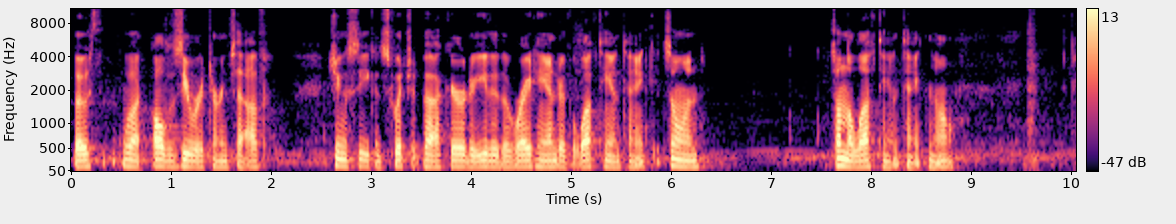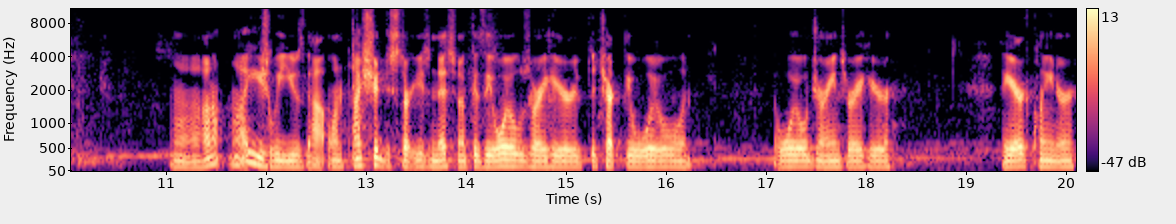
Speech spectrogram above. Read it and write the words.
both, what all the zero turns have. As you can see, you can switch it back here to either the right hand or the left hand tank. It's on, it's on the left hand tank now. Uh, I don't. I usually use that one. I should just start using this one because the oil's right here to check the oil and the oil drains right here the air cleaner.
